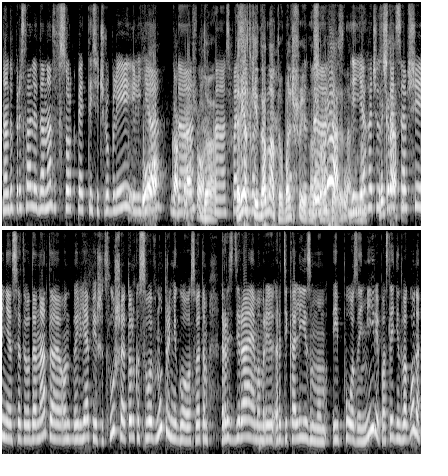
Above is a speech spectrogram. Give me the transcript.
Нам тут прислали донат в 45 тысяч рублей. Илья. О, как да. хорошо. Да. А, спасибо. Редкие донаты большие, на да. самом Прекрасно. деле. И да. я хочу Прекрасно. зачитать сообщение с этого доната. Он, Илья пишет, слушая только свой внутренний голос в этом раздираемом радикализмом и позой мире, последние два года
